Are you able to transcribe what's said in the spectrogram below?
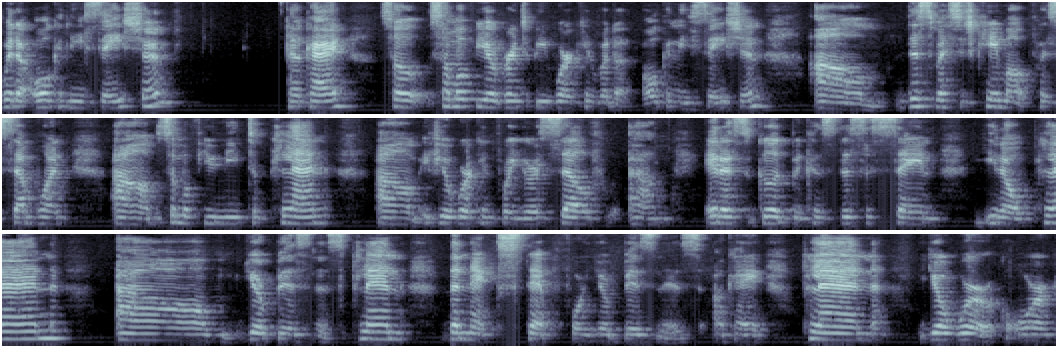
with an organization okay so some of you are going to be working with an organization um, this message came out for someone um, some of you need to plan um, if you're working for yourself um, it is good because this is saying you know plan um, your business plan the next step for your business okay plan your work or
